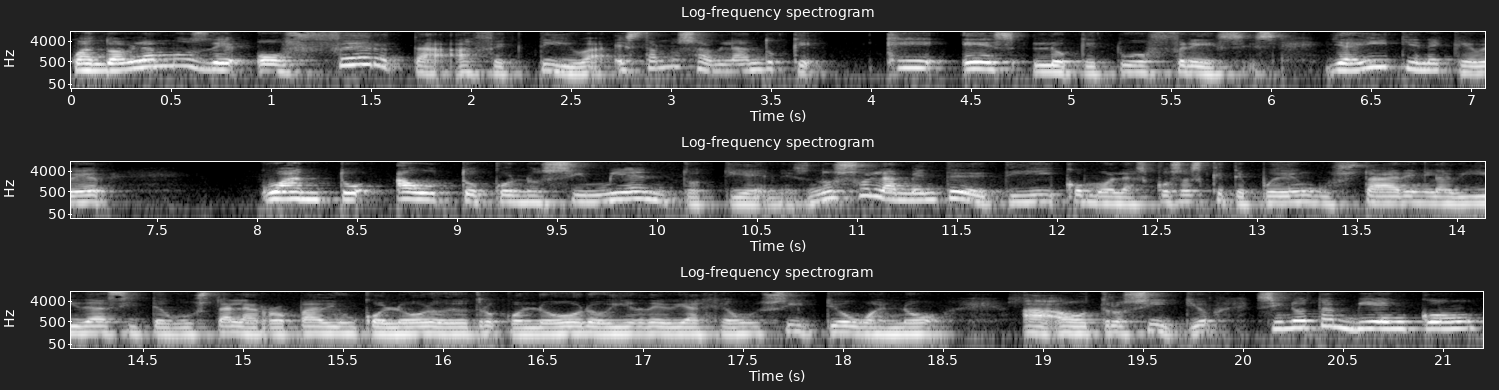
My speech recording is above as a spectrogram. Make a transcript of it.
Cuando hablamos de oferta afectiva, estamos hablando que qué es lo que tú ofreces. Y ahí tiene que ver cuánto autoconocimiento tienes, no solamente de ti como las cosas que te pueden gustar en la vida, si te gusta la ropa de un color o de otro color, o ir de viaje a un sitio o a no a otro sitio, sino también con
